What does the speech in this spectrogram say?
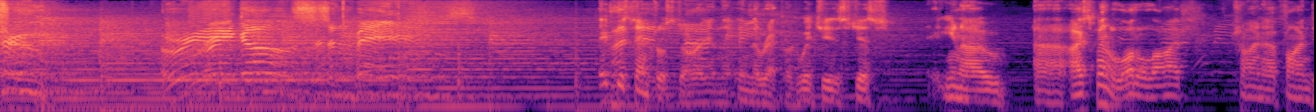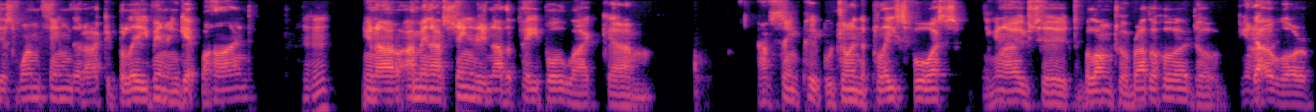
truth wrinkles and bends It's the central story in the in the record, which is just, you know, uh, I spent a lot of life trying to find this one thing that I could believe in and get behind. Mhm. You know, I mean, I've seen it in other people. Like, um, I've seen people join the police force, you know, to, to belong to a brotherhood, or you know, or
